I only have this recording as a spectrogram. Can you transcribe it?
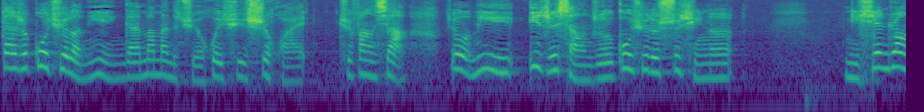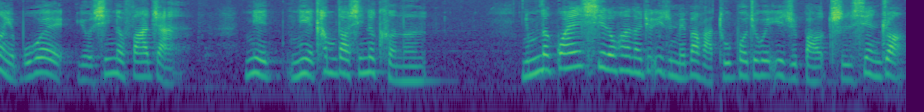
但是过去了，你也应该慢慢的学会去释怀，去放下。就你一直想着过去的事情呢，你现状也不会有新的发展，你也你也看不到新的可能。你们的关系的话呢，就一直没办法突破，就会一直保持现状，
